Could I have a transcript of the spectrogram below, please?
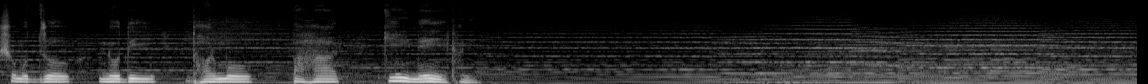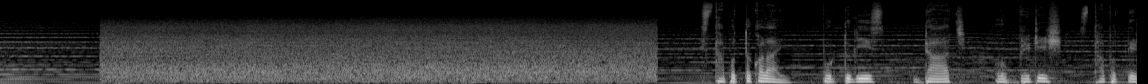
সমুদ্র, নদী, ধর্ম, পাহাড়, কি নেই এখানে? স্থাপত্যকলায় পর্তুগিজ, ডাচ ও ব্রিটিশ স্থাপত্যের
